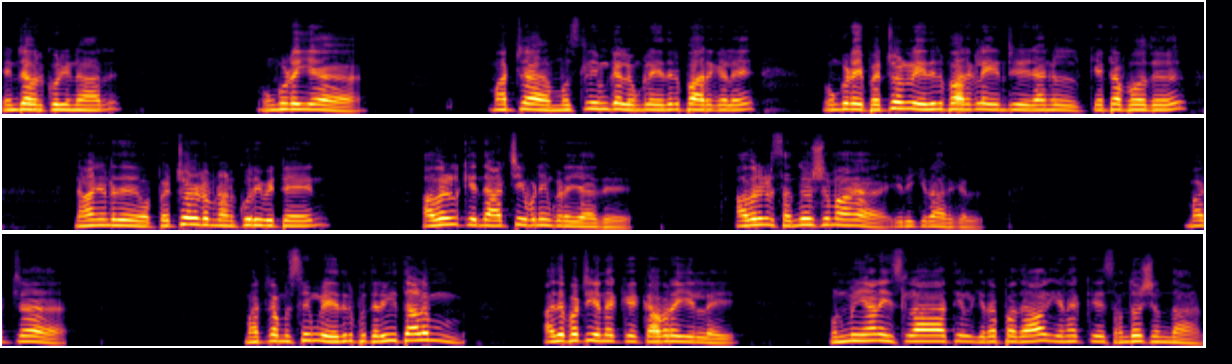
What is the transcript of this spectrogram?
என்று அவர் கூறினார். உங்களுடைய மற்ற முஸ்லீம்கள் உங்களை எதிர்ப்பார்களே உங்களுடைய பெற்றோர்கள் எதிர்ப்பார்களே என்று நாங்கள் கேட்டபோது நான் எனது பெற்றோரிடம் நான் கூறிவிட்டேன் அவர்களுக்கு எந்த ஆட்சேபனையும் கிடையாது. அவர்கள் சந்தோஷமாக இருக்கிறார்கள். மற்ற மற்ற முஸ்லீம்கள் எதிர்ப்பு தெரிவித்தாலும் அதை பற்றி எனக்கு கவலை இல்லை. உண்மையான இஸ்லாத்தில் இறப்பதால் எனக்கு சந்தோஷம்தான்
